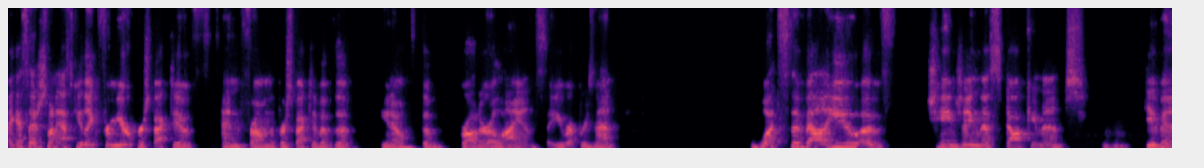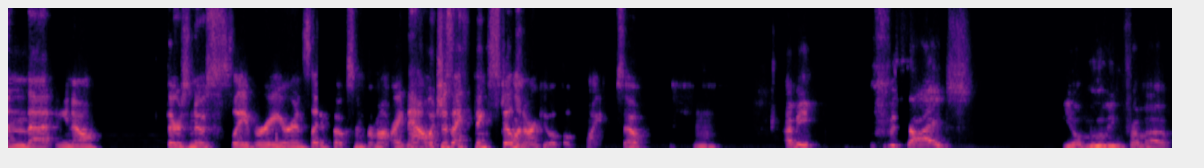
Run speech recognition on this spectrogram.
I guess I just want to ask you, like, from your perspective and from the perspective of the, you know, the broader alliance that you represent, what's the value of changing this document, mm-hmm. given that, you know, there's no slavery or enslaved folks in Vermont right now, which is, I think, still an arguable point. So, mm. I mean, besides, you know, moving from a,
